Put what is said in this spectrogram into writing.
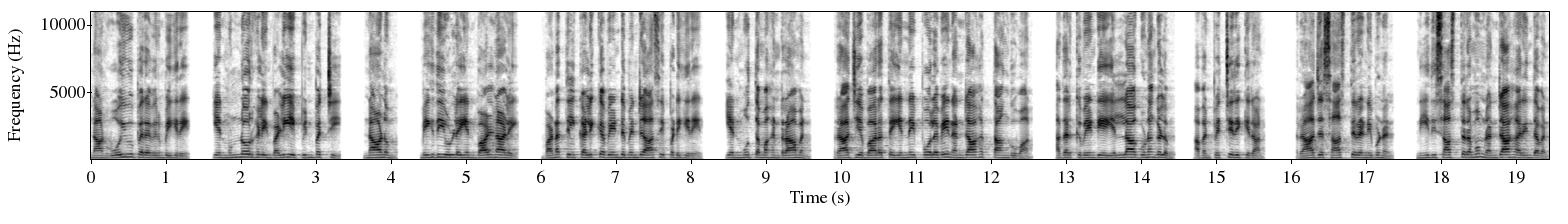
நான் ஓய்வு பெற விரும்புகிறேன். என் முன்னோர்களின் வழியை பின்பற்றி நானும் மிகுதியுள்ள என் வாழ்நாளை வனத்தில் கழிக்க வேண்டுமென்று ஆசைப்படுகிறேன். என் மூத்த மகன் ராமன் ராஜ்யபாரத்தை என்னைப் போலவே நன்றாகத் தாங்குவான். அதற்கு வேண்டிய எல்லா குணங்களும் அவன் பெற்றிருக்கிறான். ராஜசாஸ்திர நிபுணன் நீதி சாஸ்திரமும் நன்றாக அறிந்தவன்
